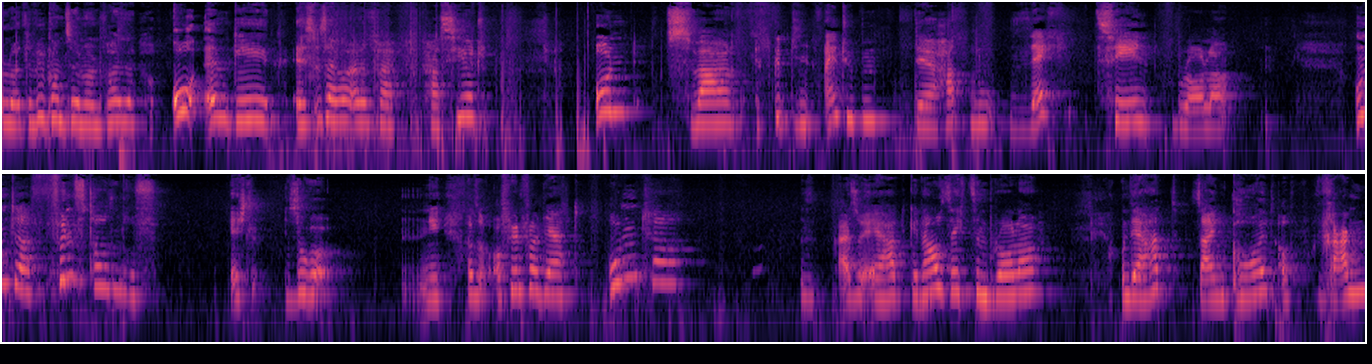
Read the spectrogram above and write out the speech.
Leute, willkommen zu einer neuen Folge. OMG, es ist einfach etwas passiert. Und zwar, es gibt diesen einen Typen, der hat nur 16 Brawler. Unter 5000 Ruf. Ich, sogar. Nee, also auf jeden Fall, der hat unter. Also er hat genau 16 Brawler. Und er hat seinen Colt auf Rang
